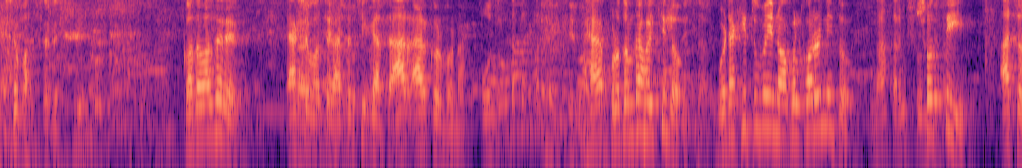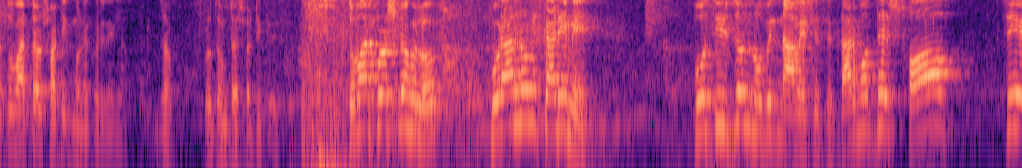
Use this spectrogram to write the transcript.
একশো বছরের। কত বছরের? একশো বছর আচ্ছা ঠিক আছে। আর আর করব না। হ্যাঁ প্রথমটা হয়েছিল। ওটা কি তুমি নকল করনি তো? না স্যার আমি সত্যি? আচ্ছা তোমারটাও সঠিক মনে করে নিলাম। যাও প্রথমটা সঠিক হয়েছে। তোমার প্রশ্ন হলো কোরআনুল কারিমে পঁচিশ জন নবীর নাম এসেছে। তার মধ্যে সবচেয়ে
